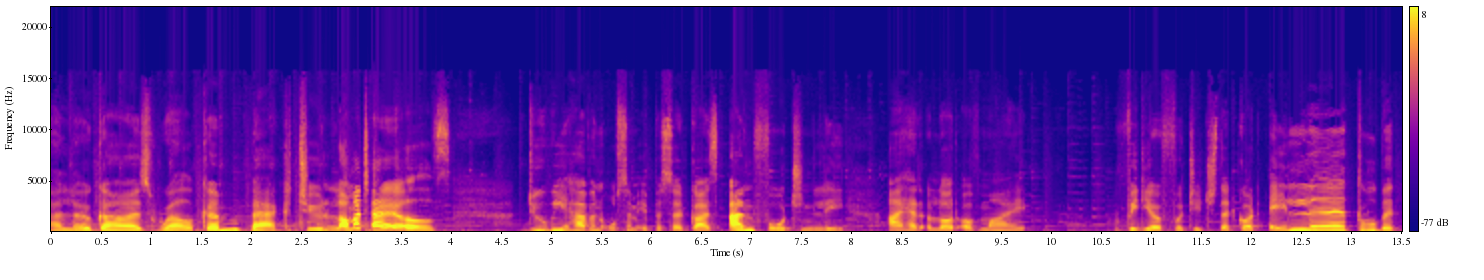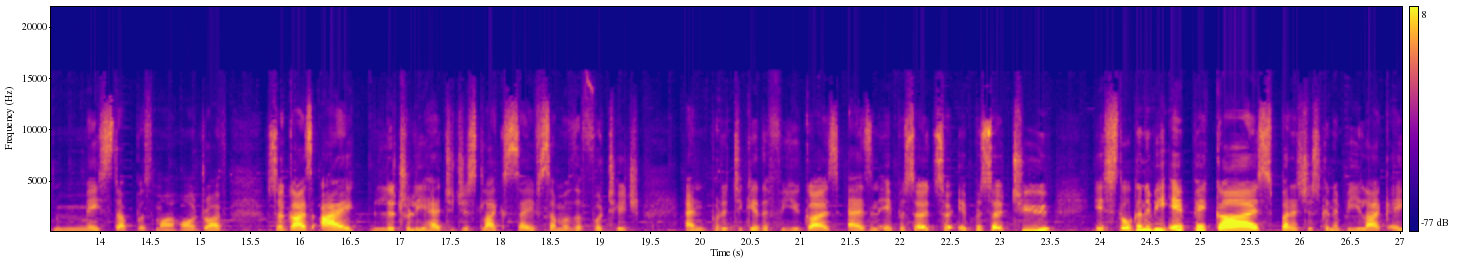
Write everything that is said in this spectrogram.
Hello, guys. Welcome back to Llama Tales. Do we have an awesome episode, guys? Unfortunately, I had a lot of my video footage that got a little bit messed up with my hard drive. So, guys, I literally had to just like save some of the footage and put it together for you guys as an episode. So, episode two is still going to be epic, guys, but it's just going to be like a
